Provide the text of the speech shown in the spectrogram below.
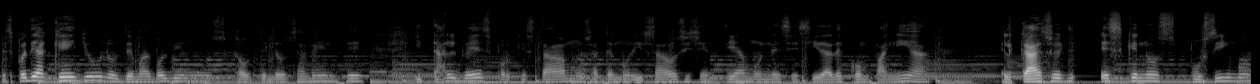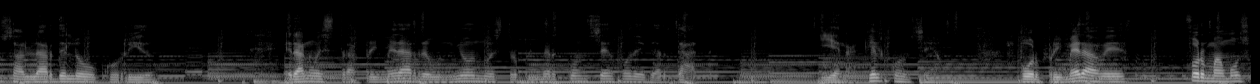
Después de aquello, los demás volvimos cautelosamente y tal vez porque estábamos atemorizados y sentíamos necesidad de compañía, el caso es que nos pusimos a hablar de lo ocurrido. Era nuestra primera reunión, nuestro primer consejo de verdad. Y en aquel consejo, por primera vez, formamos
